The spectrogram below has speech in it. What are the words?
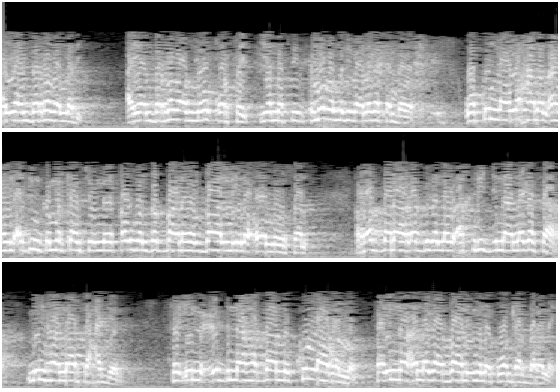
ayaan daradanadii ayaan daradaad noo qortay iyo nasiib xumadanadii baa naga tanbadatay. Wa kunnaa waxaanan ahayn adduunka markaan joognay qawman dad baan ahayn daalliina oo luunsan rabbanaa rabbiganaw akhrijnaa naga saar minhaa naarta xaggeeda fain cudnaa haddaanu ku laabanno fa innaa annagaa daalimuuna kuwa gardaranay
